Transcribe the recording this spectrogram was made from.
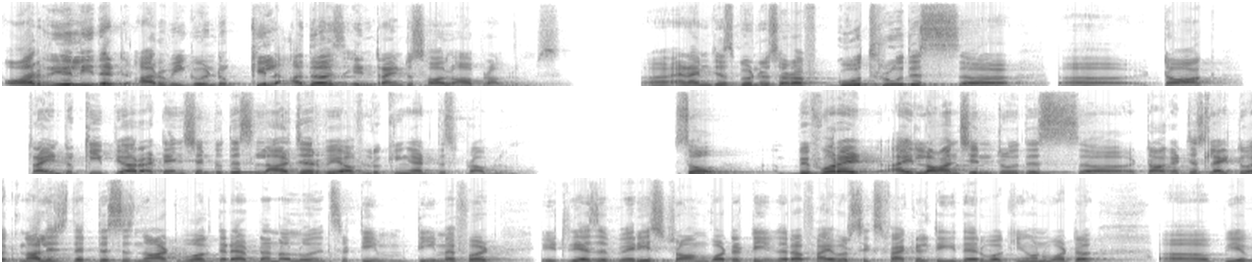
or really that are we going to kill others in trying to solve our problems? Uh, and I'm just going to sort of go through this uh, uh, talk, trying to keep your attention to this larger way of looking at this problem. So before I, I launch into this uh, talk, I'd just like to acknowledge that this is not work that I've done alone. It's a team, team effort. ATREE has a very strong water team. There are five or six faculty there working on water. Uh, we have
